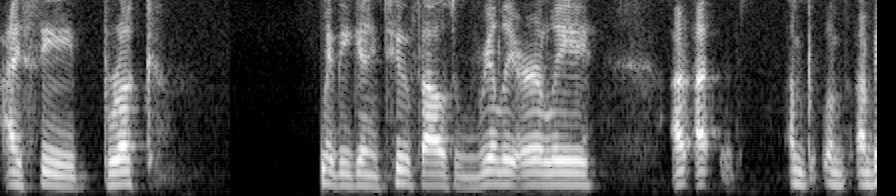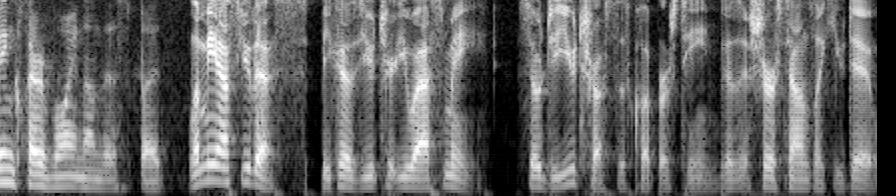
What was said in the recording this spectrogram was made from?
I, see Brook maybe getting two fouls really early. I, I'm, I'm, I'm being clairvoyant on this, but let me ask you this because you tr- you asked me. So do you trust this Clippers team? Because it sure sounds like you do.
